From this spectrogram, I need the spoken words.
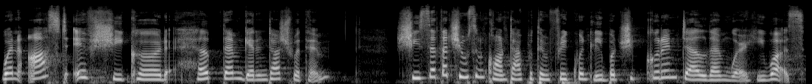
When asked if she could help them get in touch with him, she said that she was in contact with him frequently, but she couldn't tell them where he was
